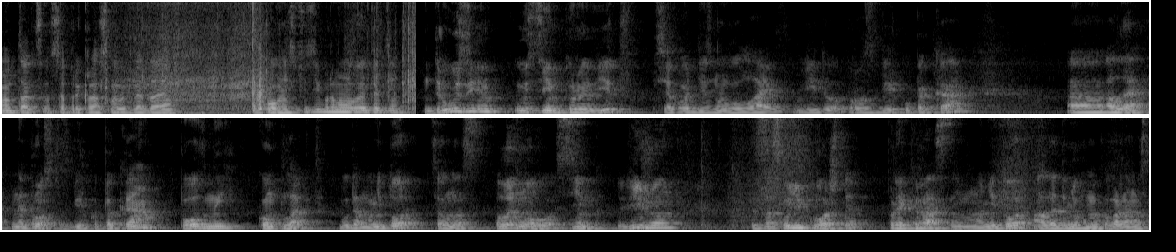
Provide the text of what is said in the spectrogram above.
Отак це все прекрасно виглядає повністю зібраному вигляді. Друзі, усім привіт! Сьогодні знову лайв відео про збірку ПК. Е, Але не просто збірку ПК, повний комплект. Буде монітор. Це у нас Lenovo Sync Vision. За свої кошти прекрасний монітор, але до нього ми повернемось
